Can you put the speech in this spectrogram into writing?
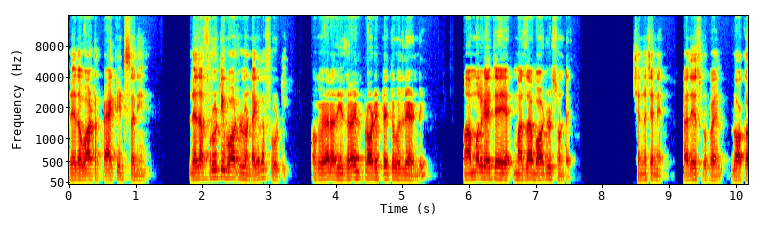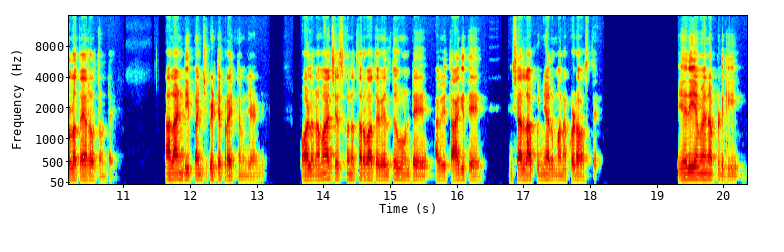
లేదా వాటర్ ప్యాకెట్స్ అని లేదా ఫ్రూటీ బాటిల్ ఉంటాయి కదా ఫ్రూటీ. ఒకవేళ అది ఇజ్రాయిల్ ప్రోడక్ట్ అయితే వదిలేయండి. మామూలుగా అయితే మజా బాటిల్స్ ఉంటాయి. చిన్న చిన్న పదేసి రూపాయలు లోకల్లో తయారవుతుంటాయి. అలాంటివి పంచిపెట్టే ప్రయత్నం చేయండి. వాళ్ళు నమాజ్ చేసుకున్న తర్వాత వెళ్తూ ఉంటే అవి తాగితే ఇన్షాల్లా పుణ్యాలు మనకు కూడా వస్తాయి. ఏది ఏమైనప్పటికీ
